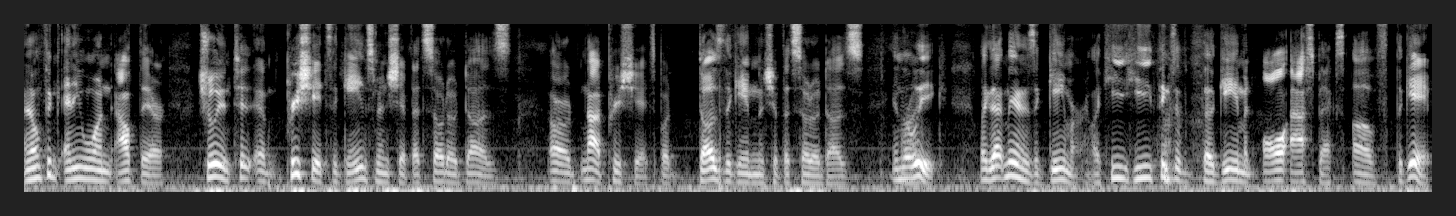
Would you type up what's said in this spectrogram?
I don't think anyone out there truly um, appreciates the gamesmanship that Soto does, or not appreciates, but does the gamesmanship that Soto does in the Right. league. Like that man is a gamer. Like he he thinks of the game in all aspects of the game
